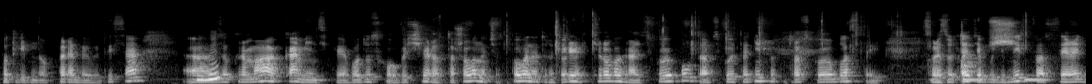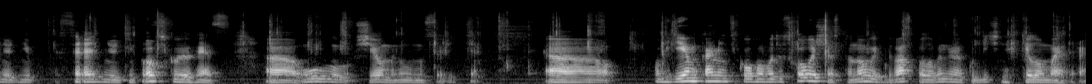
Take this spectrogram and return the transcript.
потрібно передивитися. Мгм. Зокрема, Кам'янське водосховище розташоване частково на територіях Кіровоградської, Полтавської та Дніпропетровської областей. В результаті будівництва середньодніп... середньодніпровської ГЕС е, у ще у минулому столітті. Е, Об'єм Кам'янського водосховища становить 2,5 кубічних кілометри.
